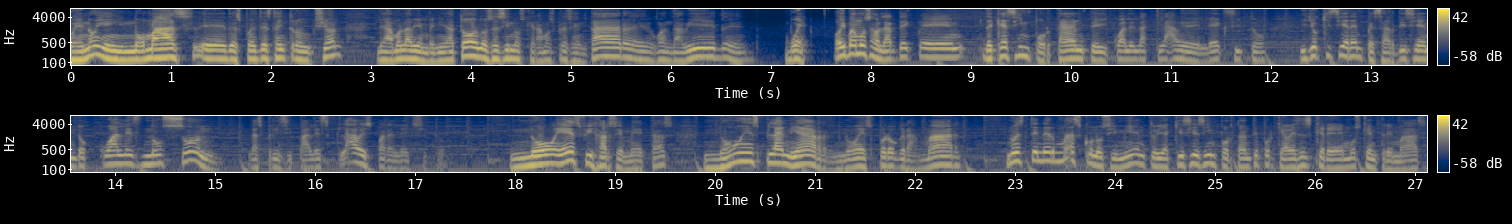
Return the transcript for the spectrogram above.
Bueno, y no más eh, después de esta introducción, le damos la bienvenida a todos. No sé si nos queramos presentar, eh, Juan David. eh. Bueno, hoy vamos a hablar de, de qué es importante y cuál es la clave del éxito. Y yo quisiera empezar diciendo cuáles no son las principales claves para el éxito. No es fijarse metas, no es planear, no es programar, no es tener más conocimiento. Y aquí sí es importante porque a veces creemos que entre más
